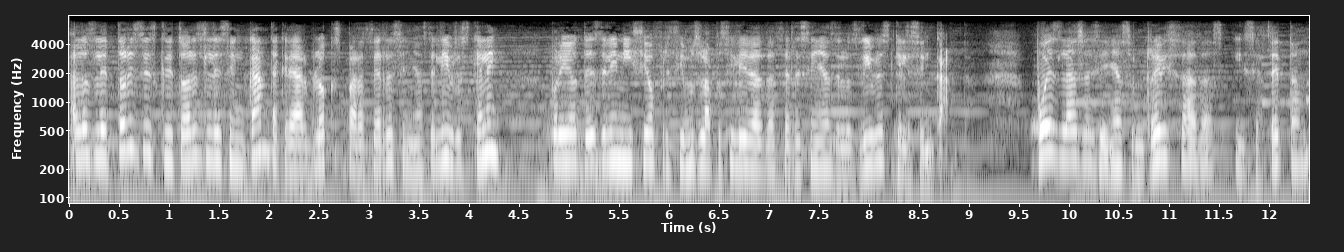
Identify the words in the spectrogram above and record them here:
A los lectores y escritores les encanta crear blogs para hacer reseñas de libros que leen. Por ello, desde el inicio ofrecimos la posibilidad de hacer reseñas de los libros que les encanta, pues las reseñas son revisadas y se aceptan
